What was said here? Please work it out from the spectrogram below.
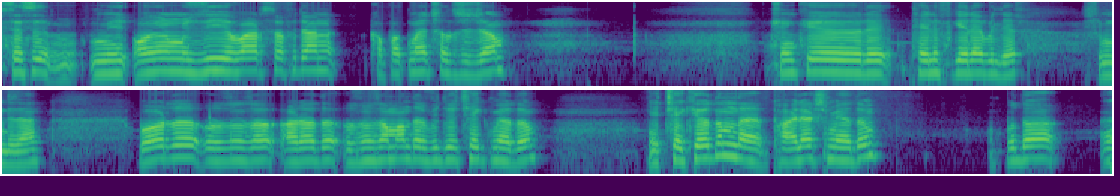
Sesi oyun müziği varsa filan kapatmaya çalışacağım. Çünkü telif gelebilir şimdiden. Bu arada uzun arada uzun zamandır video çekmiyordum. Ya çekiyordum da paylaşmıyordum. Bu da e,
